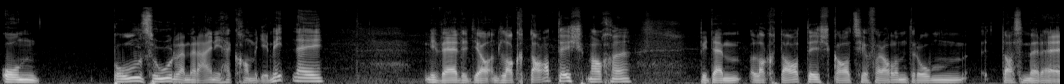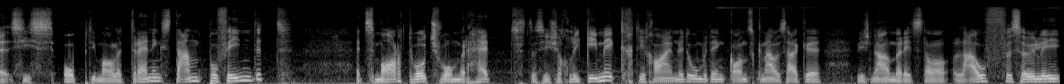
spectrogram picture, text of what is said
Und Pulsuhr, wenn man eine hat, kann man die mitnehmen. Wir werden ja einen Laktattest machen. Bei dem Laktattest geht es ja vor allem darum, dass man äh, sein optimales Trainingstempo findet. Eine Smartwatch, die man hat, das ist ein bisschen Gimmick. Die kann einem nicht unbedingt ganz genau sagen, wie schnell man jetzt da laufen soll.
